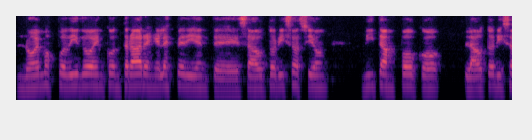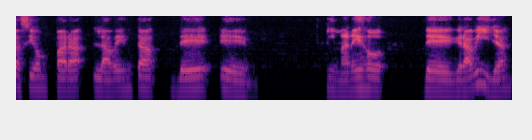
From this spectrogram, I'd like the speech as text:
no hemos podido encontrar en el expediente esa autorización ni tampoco la autorización para la venta de eh, y manejo de gravilla,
